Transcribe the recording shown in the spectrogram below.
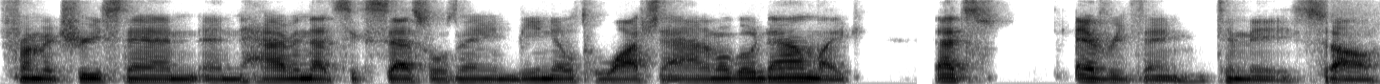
from a tree stand and having that successful thing and being able to watch the animal go down. Like that's everything to me. So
